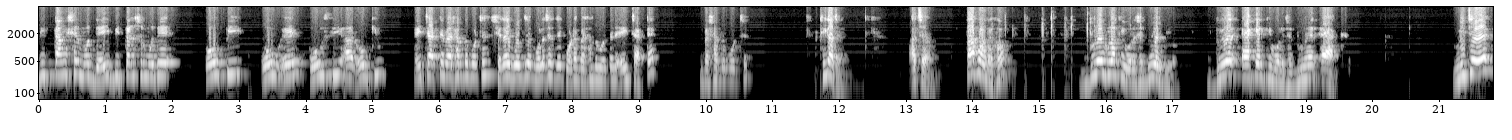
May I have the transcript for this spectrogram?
বৃত্তাংশের মধ্যে, এই বৃত্তাংশের মধ্যে O P O A O C আর ও কিউ এই চারটে ব্যাসার্ধ পড়ছে, সেটাই বলছে, বলেছে যে কটা ব্যাসার্ধ পড়ছে এই চারটে ব্যাসার্ধ পড়ছে। ঠিক আছে? আচ্ছা তারপর দেখো, দুয়েরগুলো কি বলেছে? দুয়েরগুলো। দুয়ের একের কি বলেছে? দুয়ের এক। নিচে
